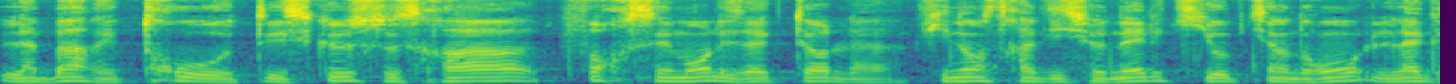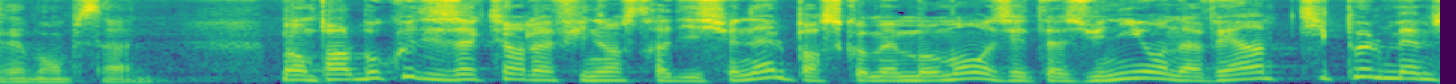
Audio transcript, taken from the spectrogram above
la barre est trop haute? Est-ce que ce sera forcément les acteurs de la finance traditionnelle qui obtiendront l'agrément PSAN? Mais on parle beaucoup des acteurs de la finance traditionnelle parce qu'au même moment, aux États-Unis, on avait un petit peu le même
